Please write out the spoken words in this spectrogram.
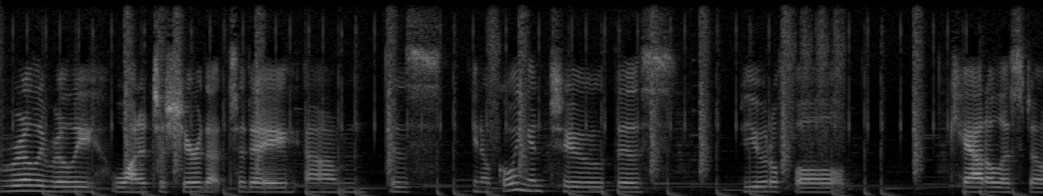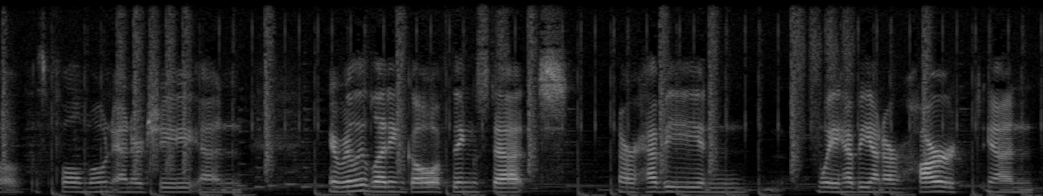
really, really wanted to share that today. Um, is you know, going into this beautiful catalyst of full moon energy and you know, really letting go of things that are heavy and weigh heavy on our heart and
